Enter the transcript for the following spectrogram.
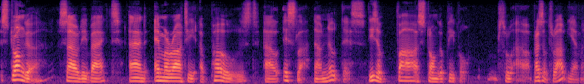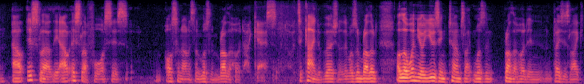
stronger Saudi backed and Emirati opposed Al Islah. Now, note this these are far stronger people uh, present throughout Yemen. Al Islah, the Al Islah force, is also known as the Muslim Brotherhood, I guess. It's a kind of version of the Muslim Brotherhood, although when you're using terms like Muslim Brotherhood in places like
